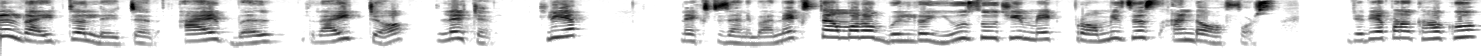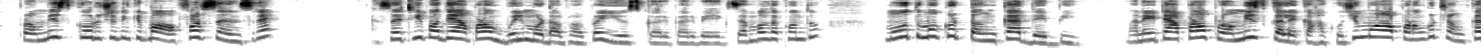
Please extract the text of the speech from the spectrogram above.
will write a letter I will write a letter clear next जानवा नेक्स्ट आम बिल्ड रूज हूँ मेक प्रॉमिसेस एंड अफर्स जदि आप प्रमिज प्रॉमिस करूछन किबा विल मोड वर्ब यूज करेंगे परबे एग्जांपल देखंतु मु तुमको टंका देबी माने एटा आपण प्रॉमिस कले क्या जी मु आपण को टंका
